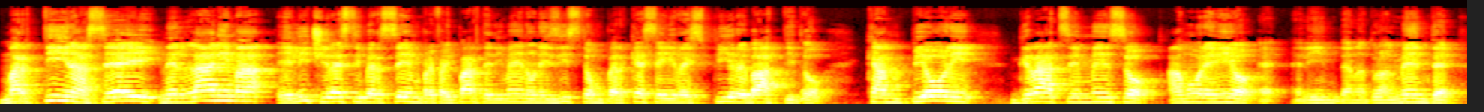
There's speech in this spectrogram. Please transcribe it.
Martina, sei nell'anima e lì ci resti per sempre, fai parte di me, non esiste un perché, sei respiro e battito. Campioni, grazie immenso, amore mio, e, e l'Inter naturalmente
